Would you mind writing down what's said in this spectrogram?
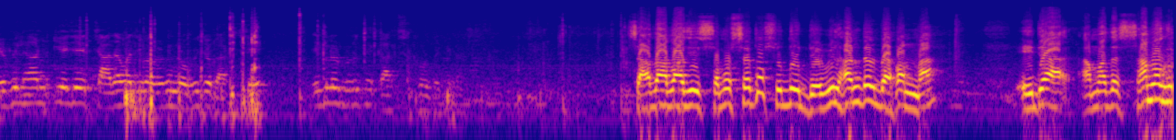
ডেভিল হান্ট কি যে চাঁদাবাজি বা বিভিন্ন অভিযোগ আসছে এগুলোর বিরুদ্ধে কাজ করবে কিনা? চাঁদাবাজির সমস্যাটা শুধু ডেভিল হান্টের ব্যাপার না এটা আমাদের সামগ্রিক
